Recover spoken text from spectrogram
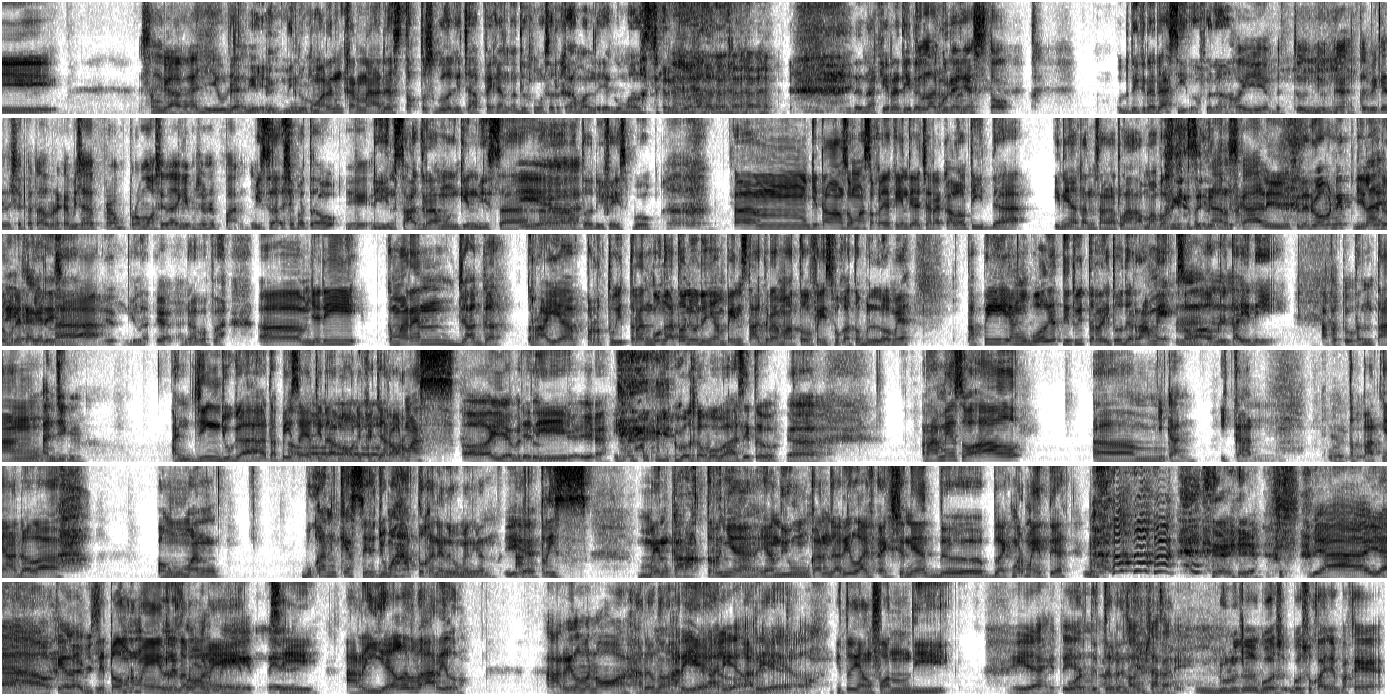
senggang aja ya udah gitu. Iya, minggu kemarin karena ada stok terus gue lagi capek kan, aduh gak usah rekaman deh ya gue males dari. Dan akhirnya tidak Itulah rekaman. gunanya stok. Udah degradasi loh padahal. Oh iya betul juga. Tapi kan siapa tahu mereka bisa pro- promosi lagi musim depan. Bisa siapa tahu Iya. di Instagram mungkin bisa Iya. eh, atau di Facebook. Em, kita langsung masuk aja ke inti acara kalau tidak ini akan sangat lama podcast. Benar sekali. Sudah dua menit gila. Udah dua menit gila, isinya. gila, Ya. nggak apa-apa. Em, jadi kemarin jagat raya per Twitteran, gue nggak tahu nih udah nyampe Instagram atau Facebook atau belum ya. Tapi yang gue lihat di Twitter itu udah rame soal Hmm. berita ini Apa tuh? tentang Anjing. anjing juga, tapi saya Oh. tidak mau dikejar ormas. Oh iya betul. Jadi Iya, iya. gue gak mau bahas itu. Ya. Rame soal em, Ikan. ikan. Waduh. Tepatnya adalah pengumuman bukan case ya, cuma Hatu kan yang diumumin kan. Iya. Aktris main karakternya yang diumumkan dari live actionnya The Black Mermaid ya. Iya. ya ya oke lah bisa. Little Mermaid, Little, Mermaid. ya. Si Ariel atau Ariel? Ariel sama Noah. Ariel no, Ariel. Ariel. Ariel. Itu yang font di Iya itu Word yang itu kan kalau ya. misalkan dulu tuh gue gue sukanya pakai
